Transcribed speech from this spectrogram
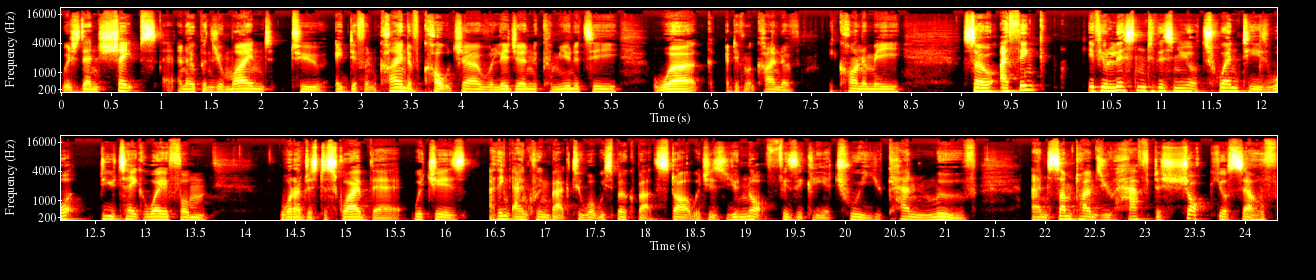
which then shapes and opens your mind to a different kind of culture religion community work a different kind of economy so i think if you're listening to this in your 20s what do you take away from what i've just described there which is i think anchoring back to what we spoke about at the start which is you're not physically a tree you can move and sometimes you have to shock yourself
